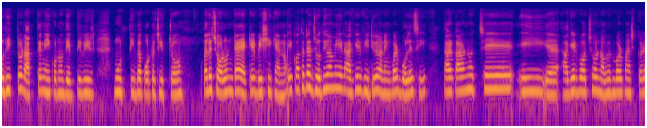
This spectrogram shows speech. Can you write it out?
অধিক তো রাখতে নেই কোনো দেবদেবীর মূর্তি বা পটচিত্র। তাহলে চরণটা একের বেশি কেন? এই কথাটা যদিও আমি এর আগের ভিডিও অনেকবার বলেছি তার কারণ হচ্ছে এই আগের বছর নভেম্বর মাস করে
